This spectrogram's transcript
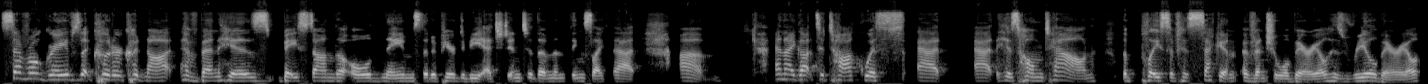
several graves that could or could not have been his based on the old names that appeared to be etched into them and things like that. Um, and I got to talk with at at his hometown, the place of his second eventual burial, his real burial.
